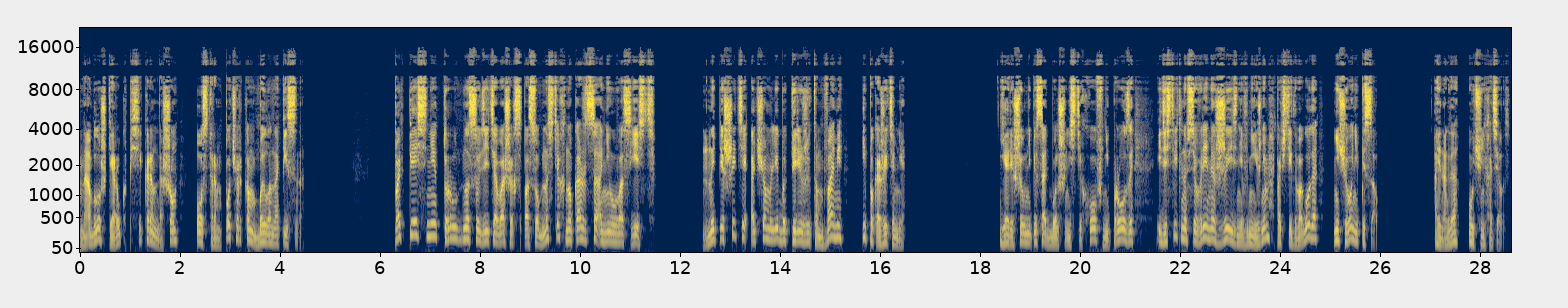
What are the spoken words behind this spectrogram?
На обложке рукописи карандашом острым почерком было написано: По песне трудно судить о ваших способностях, но, кажется, они у вас есть. Напишите о чем либо пережитом вами и покажите мне. Я решил не писать больше ни стихов, ни прозы, и действительно все время жизни в Нижнем, почти два года, ничего не писал. А иногда очень хотелось.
